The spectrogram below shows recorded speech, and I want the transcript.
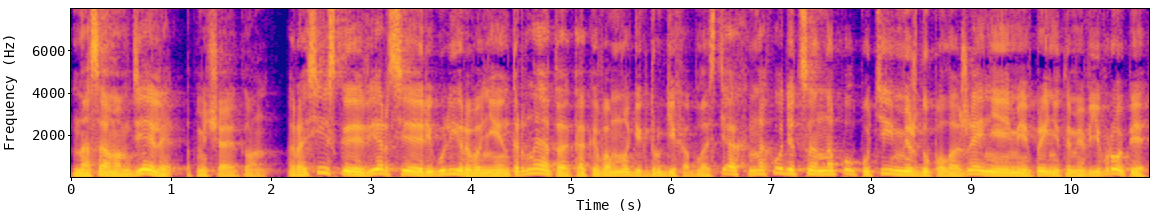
На самом деле, отмечает он, российская версия регулирования интернета, как и во многих других областях, находится на полпути между положениями, принятыми в Европе,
